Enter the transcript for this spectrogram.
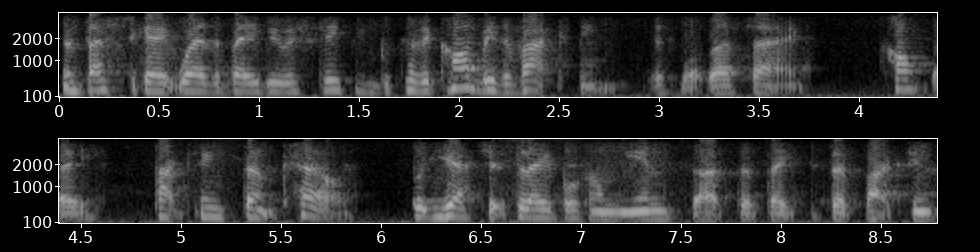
investigate where the baby was sleeping because it can't be the vaccine, is what they're saying. Can't be. Vaccines don't kill. But yet it's labelled on the insert that, they, that vaccines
